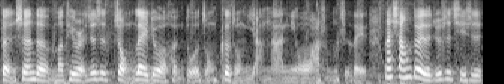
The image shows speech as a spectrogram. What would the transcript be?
本身的 material 就是种类就有很多种，各种羊啊、牛啊什么之类的。那相对的，就是其实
